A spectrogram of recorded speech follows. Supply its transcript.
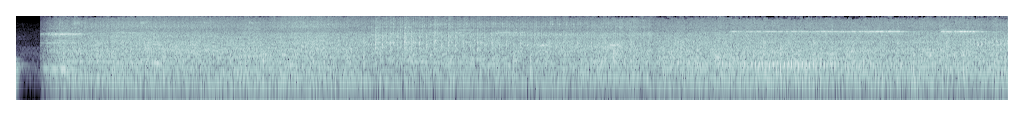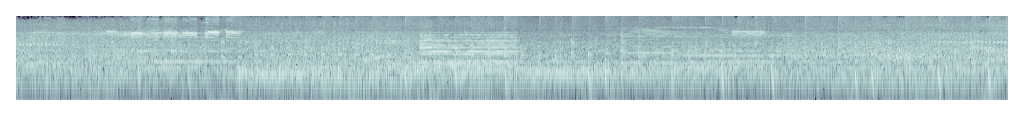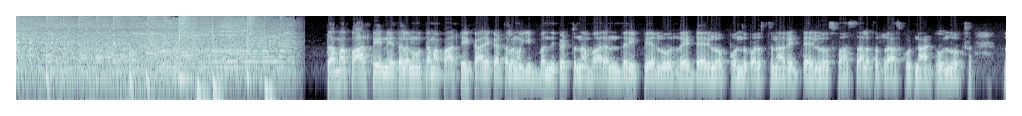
తమ పార్టీ నేతలను తమ పార్టీ కార్యకర్తలను ఇబ్బంది పెడుతున్న వారందరి పేర్లు రెడ్ డైరీలో పొందుపరుస్తున్న రెడ్ డైరీలో స్వస్థాలతో రాసుకుంటున్నా అంటూ లోక్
